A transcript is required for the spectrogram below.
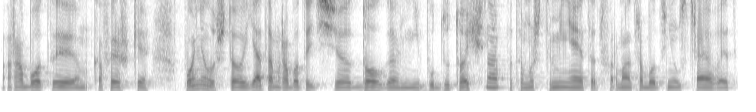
работы в кафешке понял, что я там работать долго не буду точно, потому что меня этот формат работы не устраивает.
